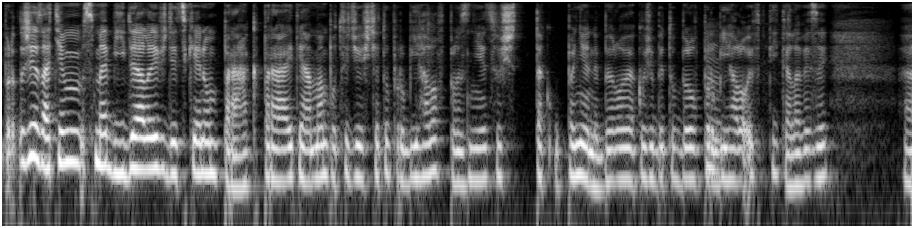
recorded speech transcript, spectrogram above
protože zatím jsme výdali vždycky jenom Prague Pride. Já mám pocit, že ještě to probíhalo v Plzni, což tak úplně nebylo, jako že by to bylo probíhalo hmm. i v té televizi. Uh,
